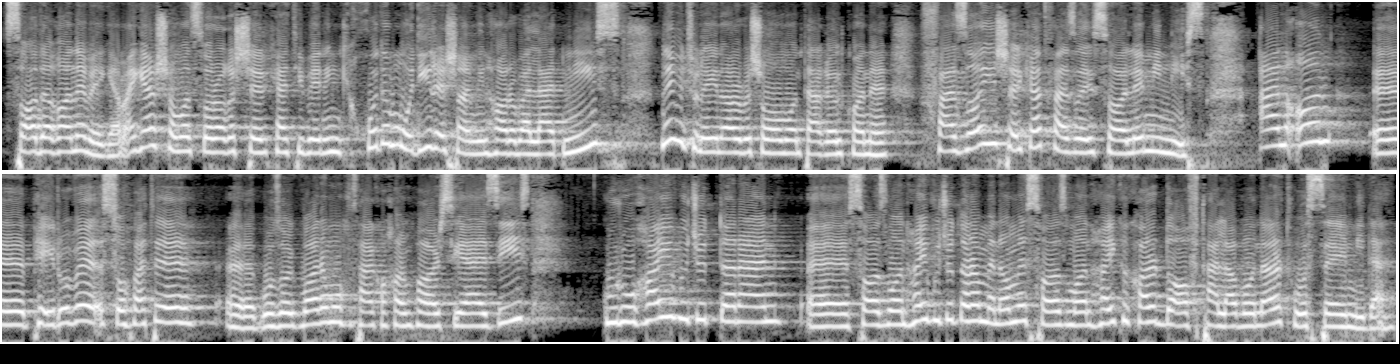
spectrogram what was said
صادقانه بگم اگر شما سراغ شرکتی برین که خود مدیرش هم اینها رو بلد نیست نمی‌تونه اینا رو به شما منتقل کنه فضای شرکت فضای سالمی نیست الان پیرو صحبت بزرگوار سرکار خانم پارسی عزیز گروه هایی وجود دارن سازمان هایی وجود دارن به نام سازمان هایی که کار داوطلبانه رو توسعه میدن.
